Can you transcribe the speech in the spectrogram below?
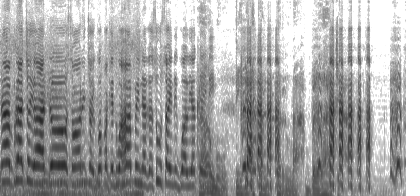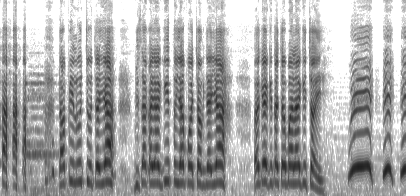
nabrak coy. Aduh, sorry coy. Gua pakai dua HP ini agak susah ini gua lihatnya ini. Kamu tidak akan pernah belajar. Tapi lucu coy ya. Bisa kayak gitu ya pocongnya ya. Oke, kita coba lagi coy. Wih, hi, hi,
